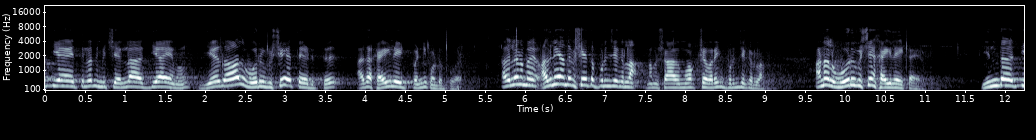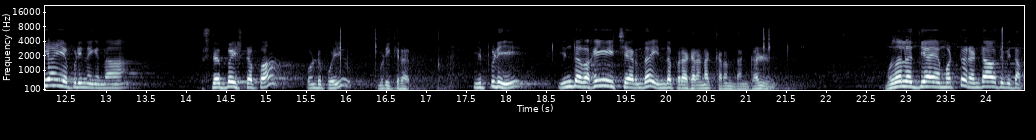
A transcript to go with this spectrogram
அத்தியாயத்திலேருந்து மிச்சம் எல்லா அத்தியாயமும் ஏதாவது ஒரு விஷயத்தை எடுத்து அதை ஹைலைட் பண்ணி கொண்டு போவார். அதில் நம்ம அதுலேயே அந்த விஷயத்தை புரிஞ்சுக்கலாம். நம்ம சா மோட்ச வரைக்கும் புரிஞ்சுக்கலாம். ஆனால் ஒரு விஷயம் ஹைலைட் ஆகிருக்கும் இந்த அத்தியாயம் எப்படின்னீங்கன்னா ஸ்டெப் பை ஸ்டெப்பாக கொண்டு போய் முடிக்கிறார். இப்படி இந்த வகையைச் சேர்ந்த இந்த பிரகரண கிரந்தங்கள். முதல் அத்தியாயம் மட்டும் ரெண்டாவது விதம்.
